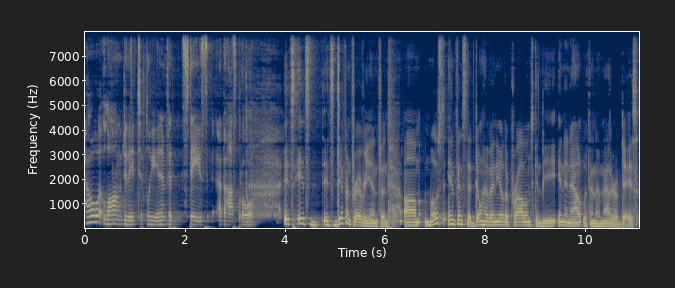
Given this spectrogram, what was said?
How long do they typically an infant stays at the hospital? It's it's it's different for every infant. Um, most infants that don't have any other problems can be in and out within a matter of days.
